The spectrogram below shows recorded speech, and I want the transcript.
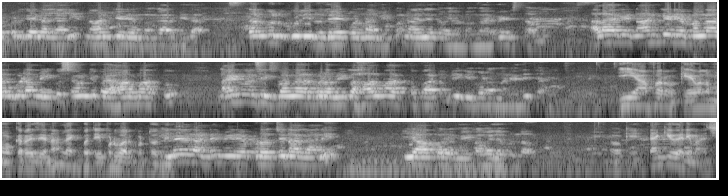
ఎప్పటికైనా కానీ నాన్ కేడియం బంగారం మీద తరుగులు కూలీలు లేకుండా మీకు నాణ్యతమైన బంగారమే ఇస్తాము. అలాగే నాన్ కేడియం బంగారం కూడా మీకు seventy five hallmark nine one six బంగారు కూడా మీకు హాల్ మార్క్తో పాటు మీకు ఇవ్వడం అనేది జరుగుతుంది. ఈ ఆఫర్ కేవలం ఒక్క రోజేనా? లేకపోతే ఎప్పుడు వరకు ఉంటుంది? లేదండి మీరు ఎప్పుడు వచ్చినా కానీ ఈ ఆఫర్ మీకు అవైలబుల్లో ఉంటుంది. Okay thank you very much.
